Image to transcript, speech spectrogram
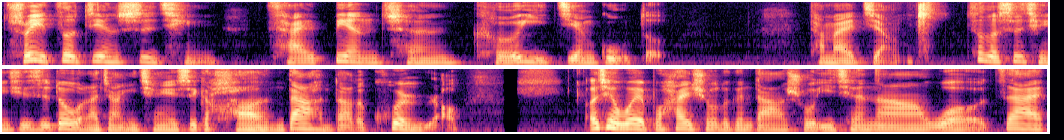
所以这件事情才变成可以兼顾的。坦白讲，这个事情其实对我来讲，以前也是一个很大很大的困扰，而且我也不害羞的跟大家说，以前呢，我在。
